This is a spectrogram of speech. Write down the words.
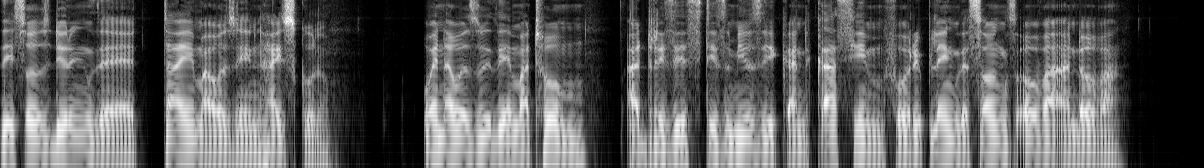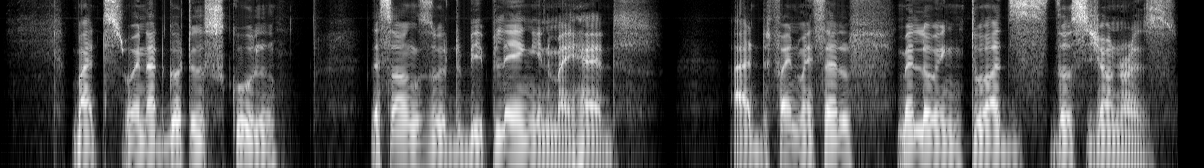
This was during the time I was in high school. When I was with him at home, I'd resist his music and curse him for replaying the songs over and over. But when I'd go to school, the songs would be playing in my head. I'd find myself mellowing towards those genres.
